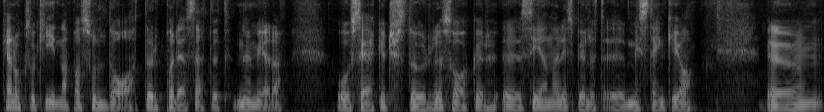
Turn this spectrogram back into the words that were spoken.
Kan också kidnappa soldater på det sättet numera. Och säkert större saker eh, senare i spelet eh, misstänker jag. Um,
